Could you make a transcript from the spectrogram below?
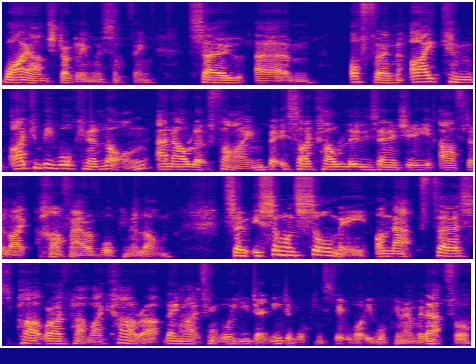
why I'm struggling with something. So um, often I can I can be walking along and I'll look fine, but it's like I'll lose energy after like half hour of walking along. So if someone saw me on that first part where I've parked my car up, they might think, well, you don't need a walking stick. What are you walking around with that for?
